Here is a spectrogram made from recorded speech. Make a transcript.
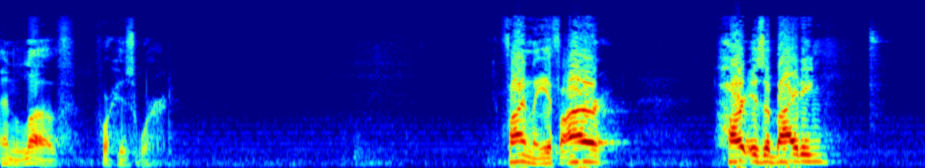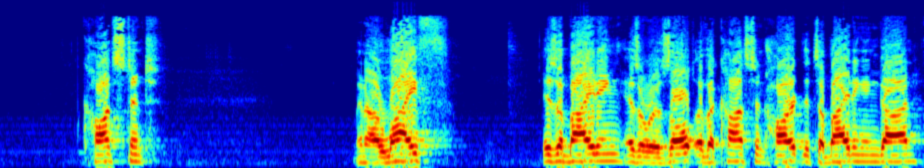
and love for His Word. Finally, if our heart is abiding, constant, and our life is abiding as a result of a constant heart that's abiding in God,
